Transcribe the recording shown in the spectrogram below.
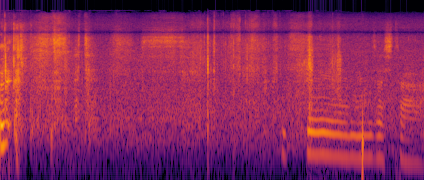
れ正目指した。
